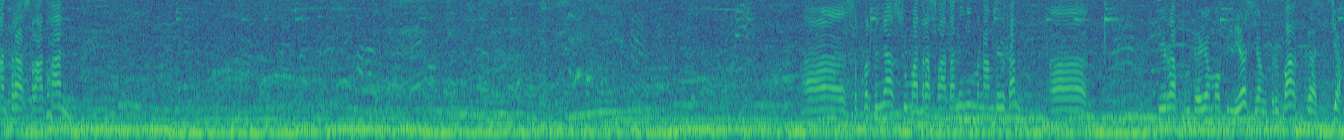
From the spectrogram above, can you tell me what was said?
Sumatera Selatan. Eh, sepertinya Sumatera Selatan ini menampilkan eh, kira budaya mobil hias yang berupa gajah.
